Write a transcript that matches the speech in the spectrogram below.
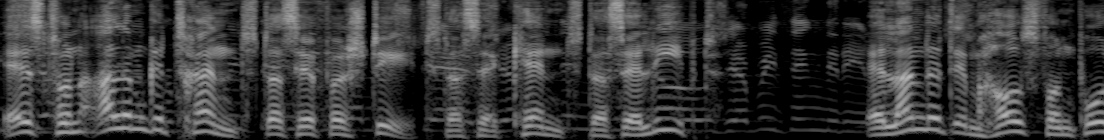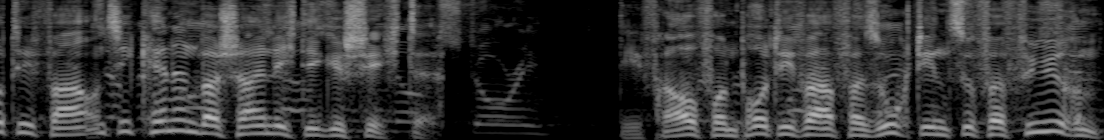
Er ist von allem getrennt, das er versteht, das er kennt, das er liebt. Er landet im Haus von Potiphar und Sie kennen wahrscheinlich die Geschichte. Die Frau von Potiphar versucht ihn zu verführen.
